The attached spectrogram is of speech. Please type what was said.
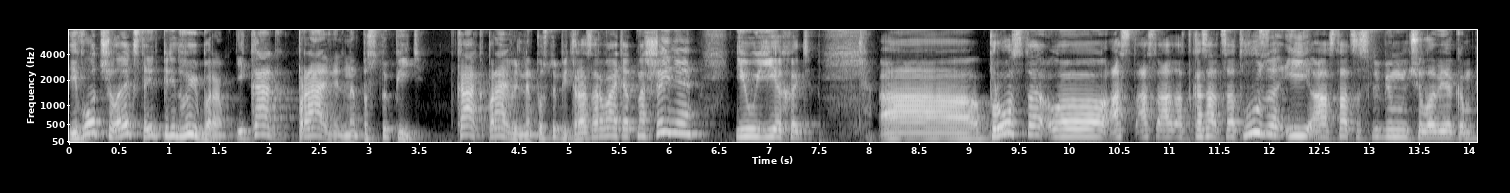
И вот человек стоит перед выбором. И как правильно поступить? Как правильно поступить? Разорвать отношения и уехать? а, просто э, отказаться от вуза и остаться с любимым человеком,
